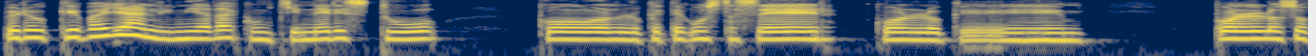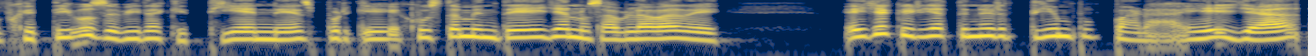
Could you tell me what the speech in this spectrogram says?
pero que vaya alineada con quién eres tú, con lo que te gusta hacer, con lo que con los objetivos de vida que tienes, porque justamente ella nos hablaba de, ella quería tener tiempo para ella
